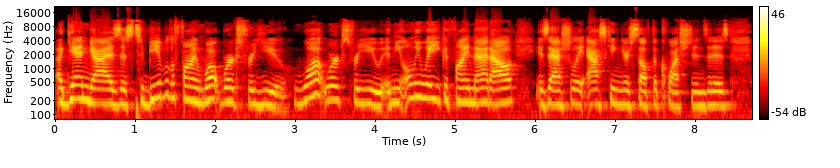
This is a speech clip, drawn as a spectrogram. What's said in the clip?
again guys is to be able to find what works for you. What works for you. And the only way you can find that out is actually asking yourself the questions. It is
